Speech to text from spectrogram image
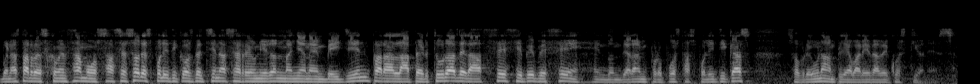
Buenas tardes, comenzamos. Asesores políticos de China se reunirán mañana en Beijing para la apertura de la CCPPC, en donde harán propuestas políticas sobre una amplia variedad de cuestiones.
